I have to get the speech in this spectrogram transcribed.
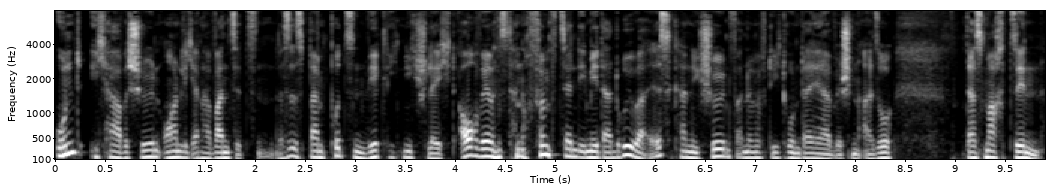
Und ich habe schön ordentlich an der Wand sitzen. Das ist beim Putzen wirklich nicht schlecht. Auch wenn es dann noch fünf Zentimeter drüber ist, kann ich schön vernünftig drunter herwischen. Also das macht Sinn.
